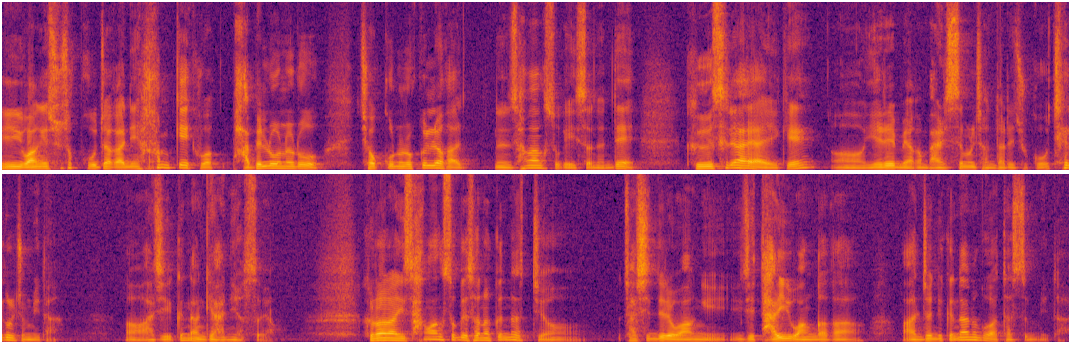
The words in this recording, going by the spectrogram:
이 왕의 수석 보좌관이 함께 그와 바벨론으로 적군으로 끌려가는 상황 속에 있었는데 그 스라야에게 어, 예레미야가 말씀을 전달해주고 책을 줍니다. 어, 아직 끝난 게 아니었어요. 그러나 이 상황 속에서는 끝났죠. 자신들의 왕이 이제 다윗 왕가가 완전히 끝나는 것 같았습니다.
